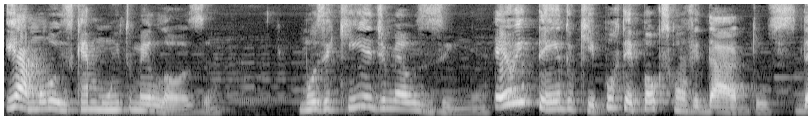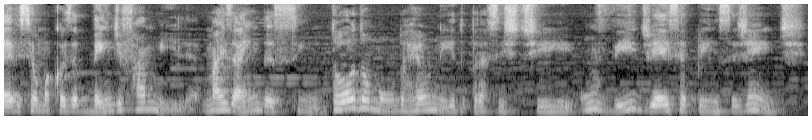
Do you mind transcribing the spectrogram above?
E a música é muito melosa. Musiquinha de melzinho. Eu entendo que, por ter poucos convidados, deve ser uma coisa bem de família. Mas ainda assim, todo mundo reunido para assistir um vídeo. E aí você pensa, gente,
